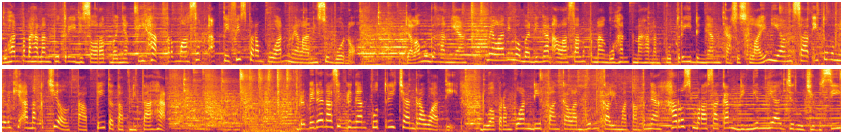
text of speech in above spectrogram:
Penangguhan penahanan Putri disorot banyak pihak termasuk aktivis perempuan Melani Subono. Dalam unggahannya, Melani membandingkan alasan penangguhan penahanan Putri dengan kasus lain yang saat itu memiliki anak kecil tapi tetap ditahan. Berbeda nasib dengan Putri Chandrawati, dua perempuan di Pangkalan Bun, Kalimantan Tengah harus merasakan dinginnya jeruji besi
